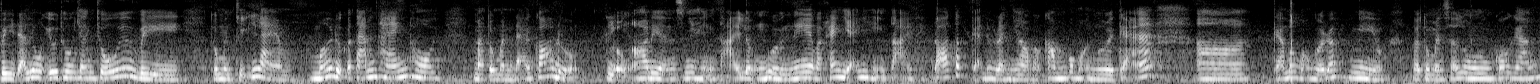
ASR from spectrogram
vì đã luôn yêu thương chăn chuối vì tụi mình chỉ làm mới được có 8 tháng thôi mà tụi mình đã có được lượng audience như hiện tại lượng người nghe và khán giả như hiện tại thì đó tất cả đều là nhờ vào công của mọi người cả. À, cảm ơn mọi người rất nhiều và tụi mình sẽ luôn luôn cố gắng.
